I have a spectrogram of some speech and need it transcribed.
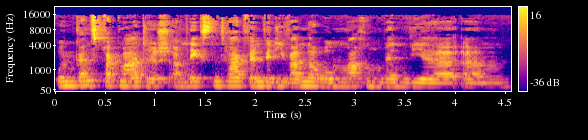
und ganz pragmatisch am nächsten Tag, wenn wir die Wanderung machen, wenn wir ähm,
